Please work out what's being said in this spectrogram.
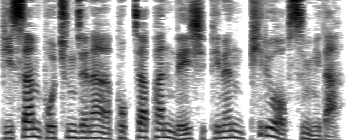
비싼 보충제나 복잡한 레시피는 필요 없습니다.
